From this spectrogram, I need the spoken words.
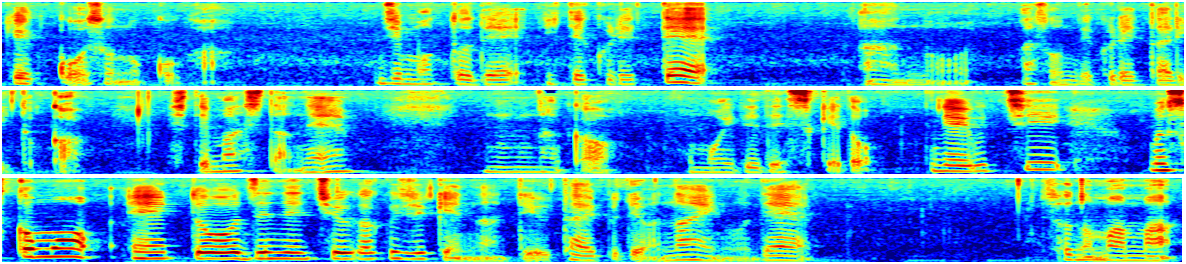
結構その子が地元でいてくれてあの遊んでくれたりとかしてましたね。うん、なんか思い出ですけど。でうち息子も、えーと全然中学受験なんていうタイプではないのでそのまま、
